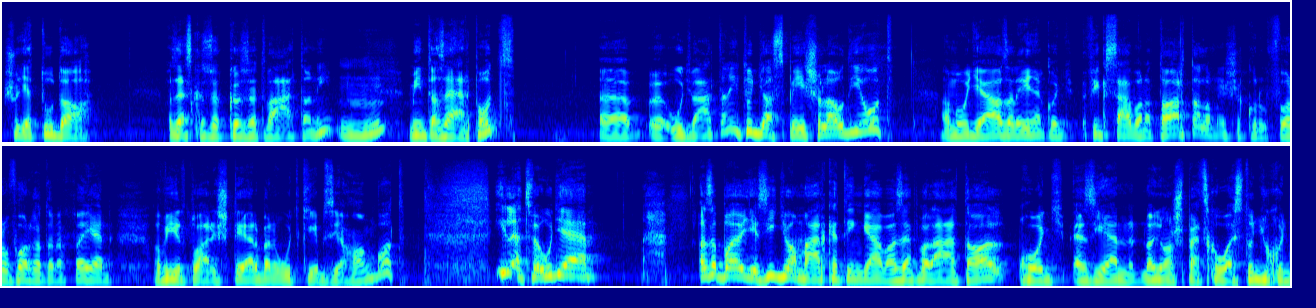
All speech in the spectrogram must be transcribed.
és ugye tud a, az eszközök között váltani, uh-huh. mint az AirPods, úgy váltani. Tudja a spatial audiót, ami ugye az a lényeg, hogy fixál van a tartalom, és akkor for- forgatod a fejed a virtuális térben, úgy képzi a hangot. Illetve ugye az a baj, hogy ez így van marketingelve az Apple által, hogy ez ilyen nagyon speckó, ezt tudjuk, hogy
